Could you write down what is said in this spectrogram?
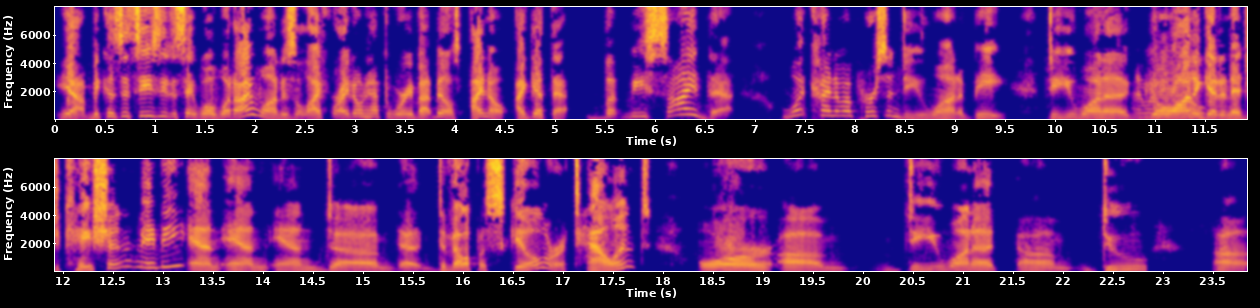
yeah, because it's easy to say, well, what I want is a life where I don't have to worry about bills. I know, I get that. But beside that, what kind of a person do you want to be? Do you want to go on and get an education, maybe, and and and um, uh, develop a skill or a talent, or um, do you want to um, do uh,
